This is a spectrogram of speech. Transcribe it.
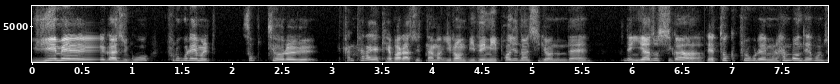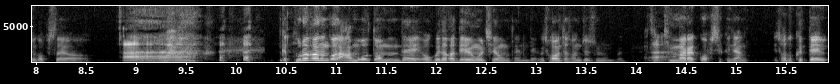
UML 가지고 프로그램을 소프트웨어를 탄탄하게 개발할 수 있다 막 이런 믿음이 퍼지던 시기였는데 근데 이 아저씨가 네트워크 프로그램을 한 번도 해본 적 없어요. 아, 그러니까 돌아가는 건 아무것도 없는데 여기다가 내용을 채우면 된대. 그래서 저한테 던져주는 거예요. 아. 긴 말할 거 없이 그냥 저도 그때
